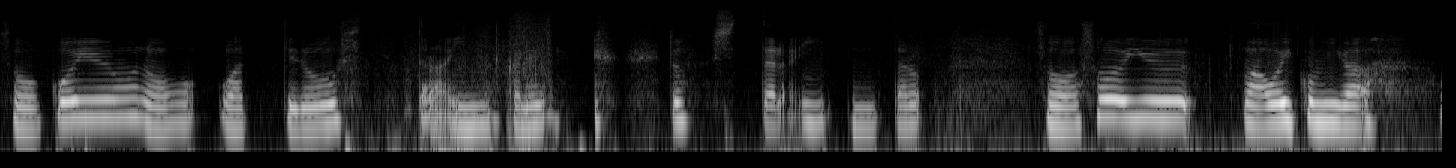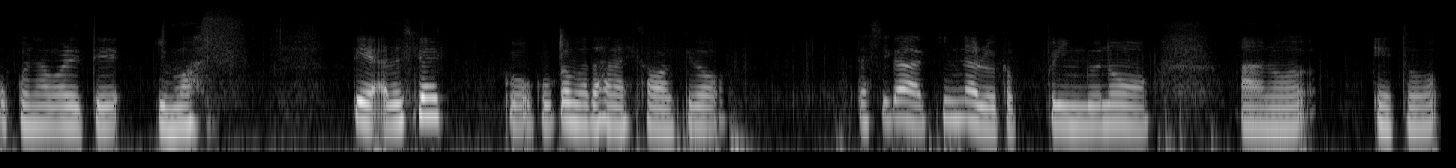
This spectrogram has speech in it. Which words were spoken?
そうこういうものをってどうしたらいいんかね。どうしたらいいんだろう。そうそういう、まあ、追い込みが行われています。で私がこうここからまた話変わるけど私が気になるカップリングのあのえっ、ー、と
